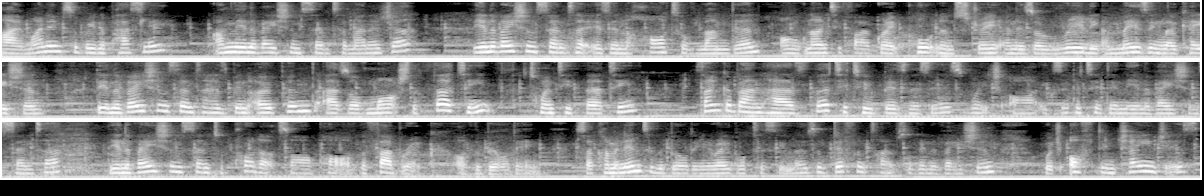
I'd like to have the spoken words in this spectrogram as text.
Hi, my name's Sabrina Pasley. I'm the Innovation Centre Manager. The Innovation Centre is in the heart of London on 95 Great Portland Street and is a really amazing location. The Innovation Centre has been opened as of March the 13th, 2013 Saint-Gobain has 32 businesses which are exhibited in the Innovation Centre. The Innovation Centre products are part of the fabric of the building. So coming into the building you're able to see loads of different types of innovation which often changes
